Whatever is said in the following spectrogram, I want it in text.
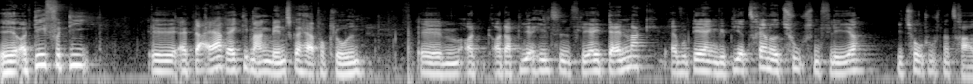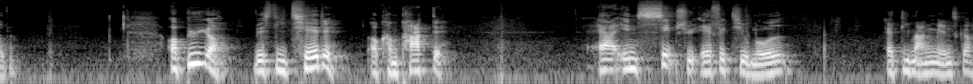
Øh, og det er fordi, øh, at der er rigtig mange mennesker her på kloden. Øh, og, og der bliver hele tiden flere. I Danmark er vurderingen, at vi bliver 300.000 flere i 2030. Og byer, hvis de er tætte og kompakte, er en sindssygt effektiv måde, at de mange mennesker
